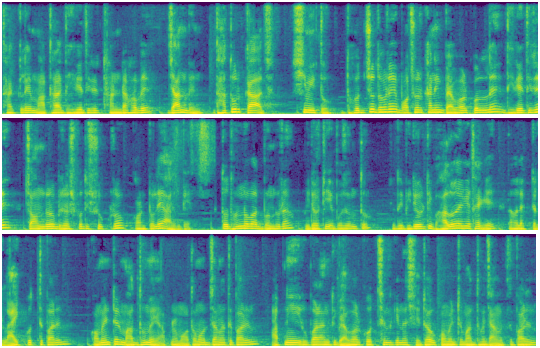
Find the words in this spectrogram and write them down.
থাকলে মাথা ধীরে ধীরে ঠান্ডা হবে। জানবেন, ধাতুর কাজ সীমিত। ধৈর্য ধরে বছর খানিক ব্যবহার করলে ধীরে ধীরে চন্দ্র, বৃহস্পতি, শুক্র কন্ট্রোলে আসবে। তো ধন্যবাদ বন্ধুরা, ভিডিওটি এ পর্যন্ত। যদি ভিডিওটি ভালো লেগে থাকে, তাহলে একটা লাইক করতে পারেন। কমেন্টের মাধ্যমে আপনার মতামত জানাতে পারেন। আপনি এই রূপার আংটি ব্যবহার করছেন কিনা সেটাও কমেন্টের মাধ্যমে জানাতে পারেন।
